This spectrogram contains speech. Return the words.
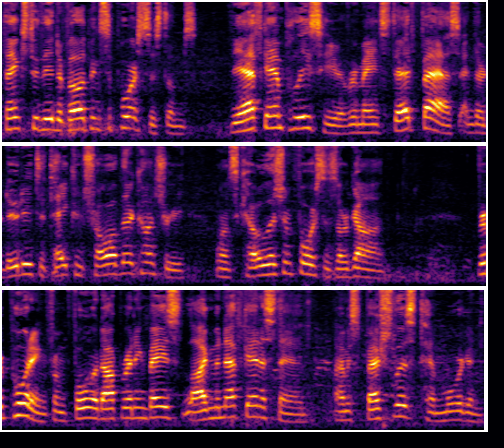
thanks to the developing support systems, the Afghan police here remain steadfast in their duty to take control of their country once coalition forces are gone. Reporting from Forward Operating Base, Lagman, Afghanistan, I'm Specialist Tim Morgan.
